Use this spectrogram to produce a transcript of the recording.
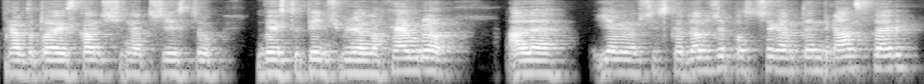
prawdopodobnie skończy się na 30-25 milionach euro, ale ja mimo wszystko dobrze postrzegam ten transfer,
